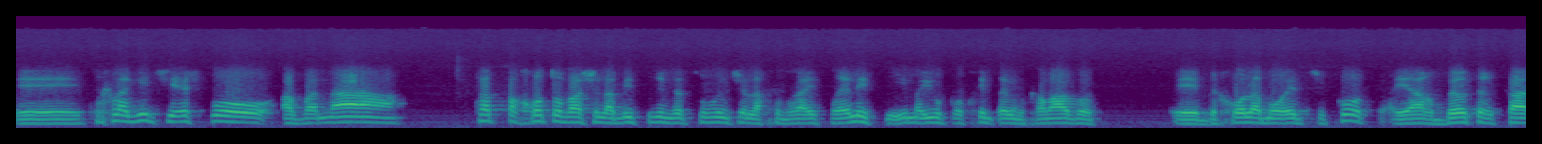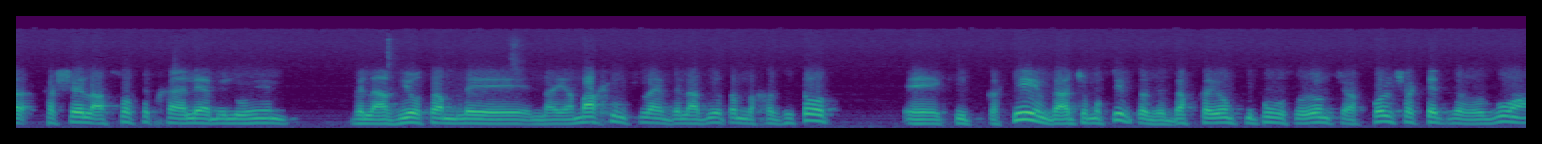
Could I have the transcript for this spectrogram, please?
אה, צריך להגיד שיש פה הבנה קצת פחות טובה של המצרים והסורים של החברה הישראלית, כי אם היו פותחים את המלחמה הזאת אה, בחול המועד סוכות, היה הרבה יותר קשה לאסוף את חיילי המילואים ולהביא אותם לימ"חים שלהם ולהביא אותם לחזיתות, אה, כי פקקים, ועד עושים את זה, דווקא יום כיפור הוא יום שהכל שקט ורגוע,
